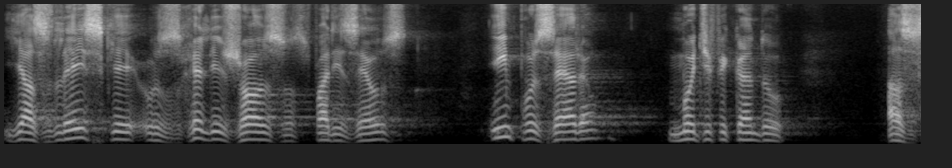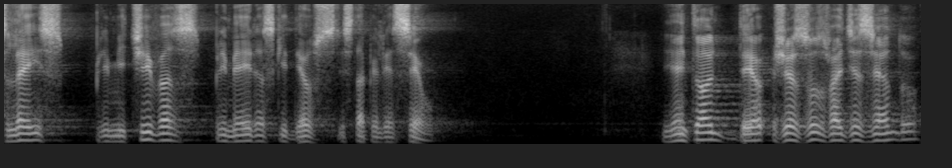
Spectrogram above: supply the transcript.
e as leis que os religiosos fariseus impuseram, modificando as leis primitivas primeiras que Deus estabeleceu. E então Deus, Jesus vai dizendo:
